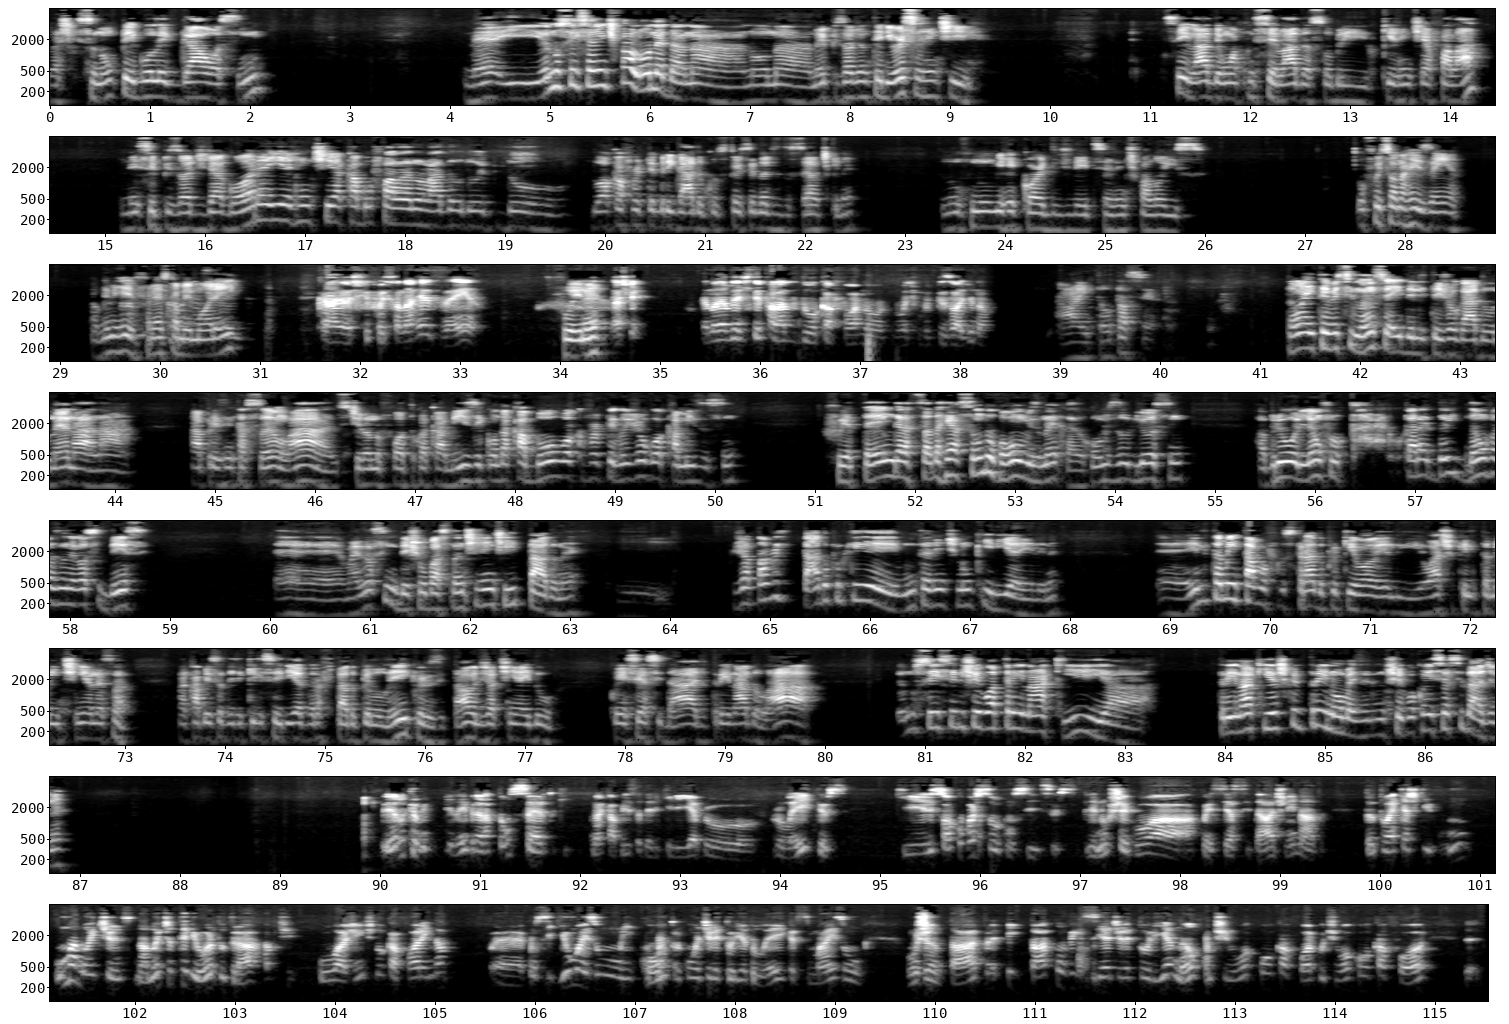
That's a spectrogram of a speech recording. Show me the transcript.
Eu acho que isso não pegou legal, assim. Né, e eu não sei se a gente falou, né, da, na, no, na, no episódio anterior, se a gente, sei lá, deu uma pincelada sobre o que a gente ia falar nesse episódio de agora e a gente acabou falando lá do, do, do, do Okafor ter brigado com os torcedores do Celtic, né? Não, não me recordo direito se a gente falou isso. Ou foi só na resenha? Alguém me refresca a memória aí? Cara, eu acho que foi só na resenha. Foi, né? Acho que eu não lembro de ter falado do Okafor no, no último episódio, não. Ah, então tá certo. Então aí teve esse lance aí dele ter jogado, né, na, na apresentação lá, tirando foto com a camisa, e quando acabou o Okafor pegou e jogou a camisa assim. Foi até engraçada a reação do Holmes, né, cara? O Holmes olhou assim, abriu o olhão e falou, caraca, o cara é doidão fazer um negócio desse. É, mas assim, deixou bastante gente irritada, né? Já tava irritado porque muita gente não queria ele, né? É, ele também estava frustrado porque eu, ele, eu acho que ele também tinha nessa na cabeça dele que ele seria draftado pelo Lakers e tal. Ele já tinha ido conhecer a cidade, treinado lá. Eu não sei se ele chegou a treinar aqui, a treinar aqui acho que ele treinou, mas ele não chegou a conhecer a cidade, né? Pelo que eu me lembro, era tão certo que na cabeça dele que ele ia pro, pro Lakers que ele só conversou com o Sixers. Ele não chegou a conhecer a cidade nem nada. Tanto é que acho que um, uma noite antes, na noite anterior do draft, o agente do Okafor ainda é, conseguiu mais um encontro com a diretoria do Lakers, mais um, um jantar para tentar convencer a diretoria, não, continua com o Okafor, continua com o Okafor,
